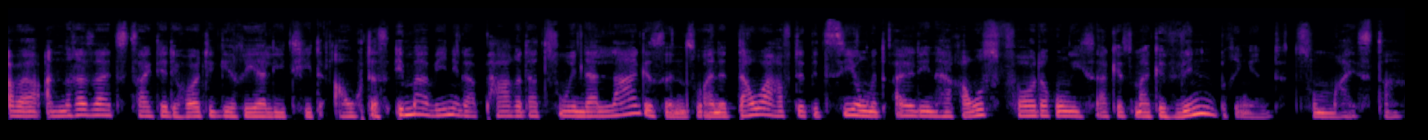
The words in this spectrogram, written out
Aber andererseits zeigt ja die heutige Realität auch, dass immer weniger Paare dazu in der Lage sind, so eine dauerhafte Beziehung mit all den Herausforderungen, ich sage jetzt mal gewinnbringend, zu meistern.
